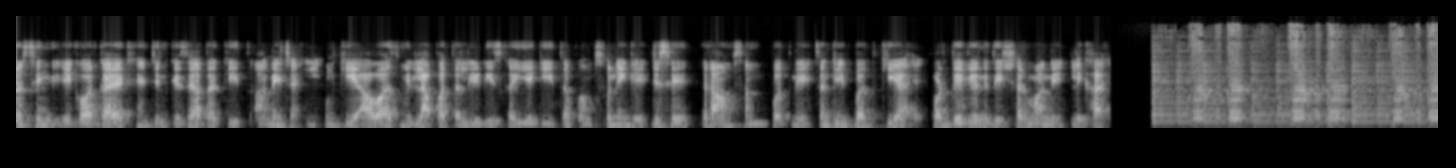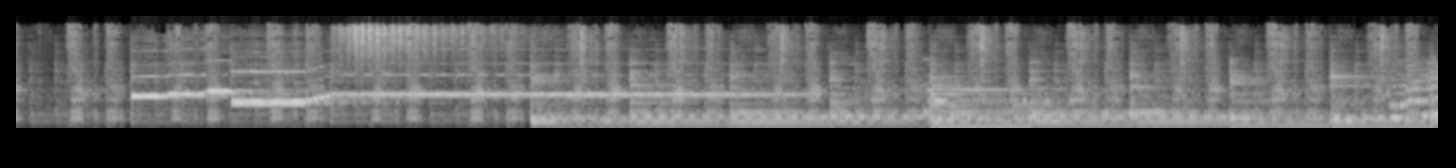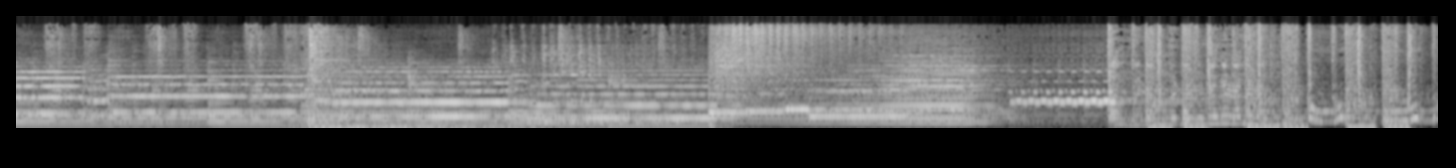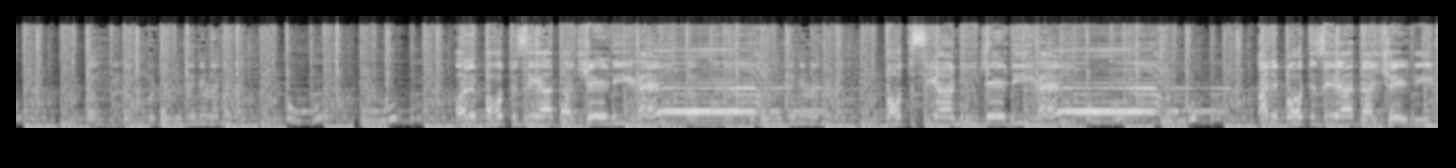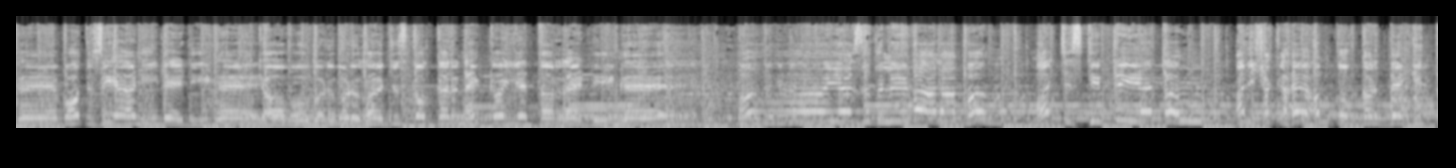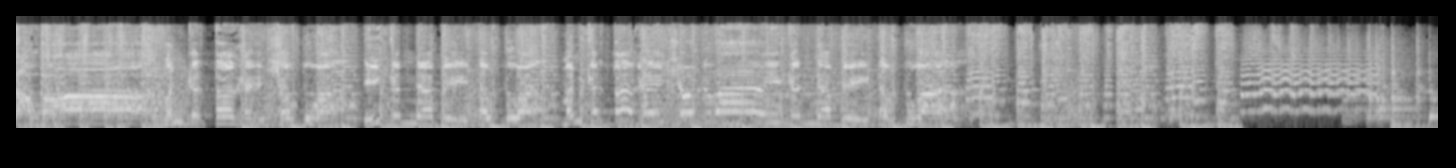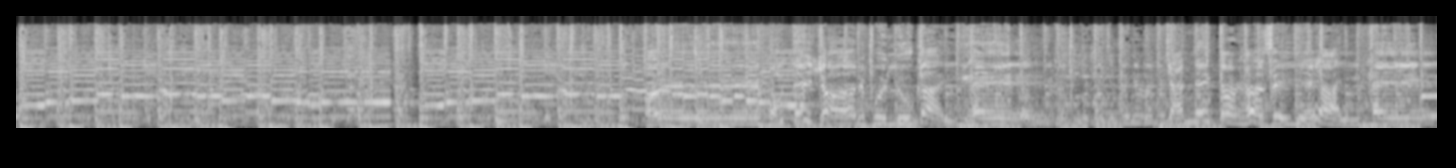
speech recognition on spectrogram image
सुखविंदर सिंह एक और गायक हैं जिनके ज़्यादा गीत आने चाहिए। उनकी आवाज़ में लापता लेडीज़ का ये गीत अब हम सुनेंगे, जिसे राम संपत ने संगीतबद्ध किया है और दिव्य निधि शर्मा ने लिखा है। अरे बहुत ज़्यादा छेड़ी है। बहुत सियानी लेडी है। अरे बहुत ज़्यादा छेड़ी है, बहुत सियानी लेडी है। क्या वो गड़बड़ है जिसको करने को ये तो रेडी है। वाला अरे शक है हमको कर देगी ताबा मन करता है शौटुआ कन्या पे डाउटुआ मन करता है एक कन्या पे बहुते शार्प लुगाई है जाने कहाँ से ये आई है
